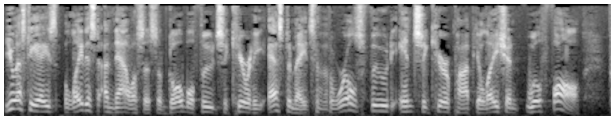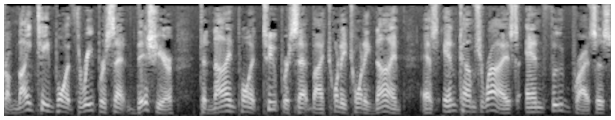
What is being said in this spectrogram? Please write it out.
USDA's latest analysis of global food security estimates that the world's food insecure population will fall from 19.3% this year to 9.2% by 2029 as incomes rise and food prices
